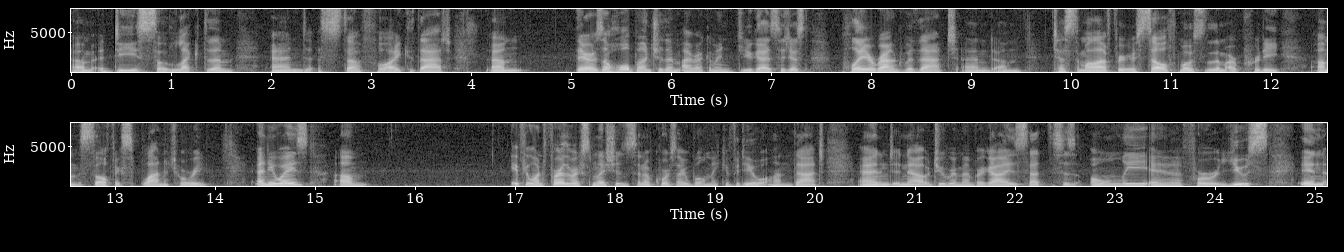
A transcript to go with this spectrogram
um, deselect them and stuff like that. Um, there's a whole bunch of them. I recommend you guys to just play around with that and um, test them all out for yourself. Most of them are pretty um, self-explanatory. Anyways, um, if you want further explanations, then of course I will make a video on that. And now do remember guys that this is only uh, for use in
